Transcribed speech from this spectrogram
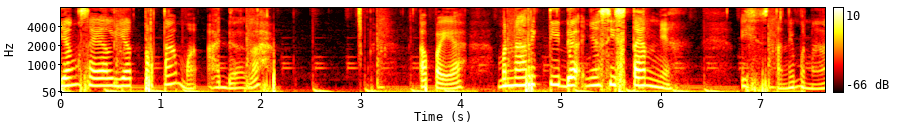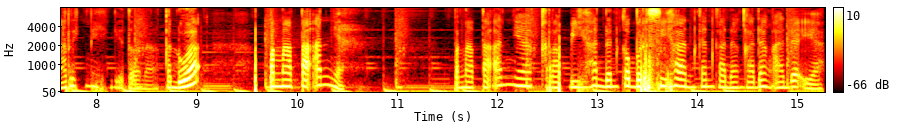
yang saya lihat pertama adalah apa ya menarik tidaknya si standnya. Ih standnya menarik nih gitu. Nah kedua penataannya. Penataannya kerapihan dan kebersihan. Kan kadang-kadang ada ya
